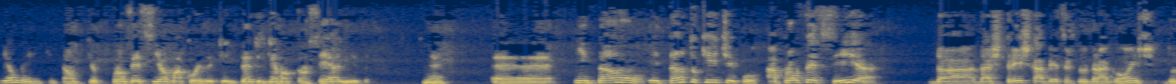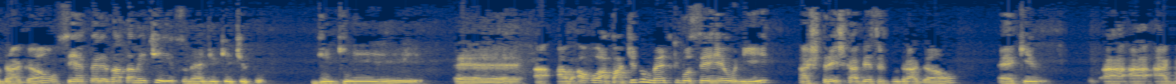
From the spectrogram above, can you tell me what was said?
fielmente. Então, porque profecia é uma coisa que dentro de Game of Thrones se realiza, né? É, então, e tanto que, tipo, a profecia da, das três cabeças do dragões, do dragão, se refere exatamente a isso, né? De que, tipo, de que é, a, a, a, partir do momento que você reunir as três cabeças do dragão, é que a,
